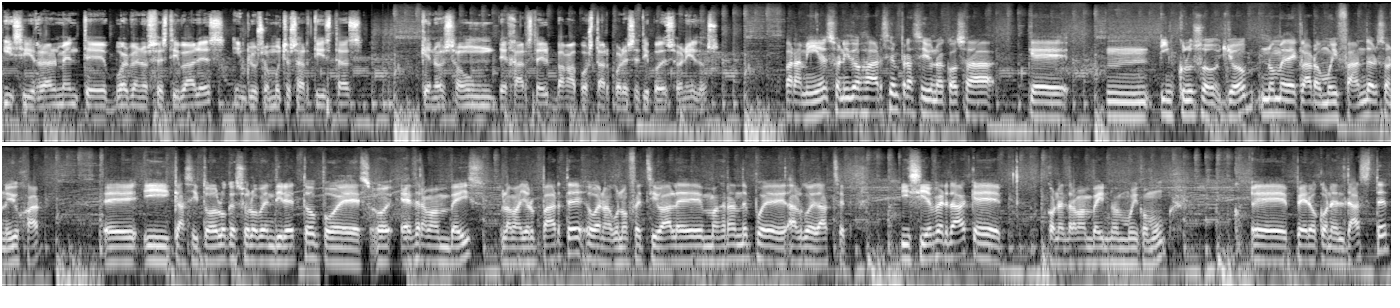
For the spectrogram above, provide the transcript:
y si realmente vuelven los festivales, incluso muchos artistas que no son de hardstyle van a apostar por ese tipo de sonidos. Para mí el sonido hard siempre ha sido una cosa que mm, incluso yo no me declaro muy fan del sonido hard, eh, y casi todo lo que suelo ver en directo pues es drum and bass la mayor parte o en algunos festivales más grandes pues algo de dubstep y sí es verdad que con el drum and bass no es muy común eh, pero con el dubstep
